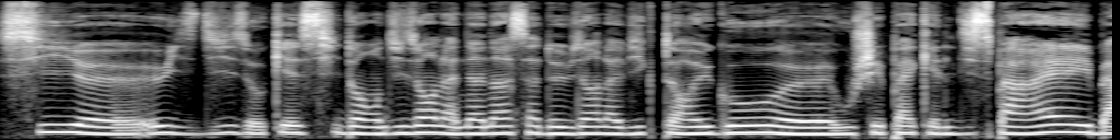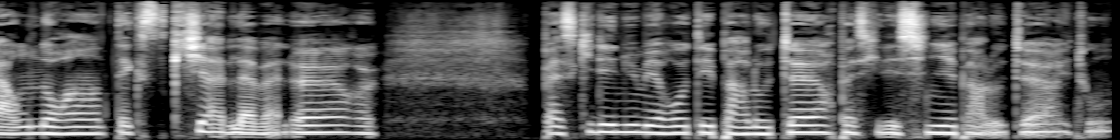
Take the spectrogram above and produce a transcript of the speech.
si euh, eux ils se disent ok si dans dix ans la nana ça devient la Victor Hugo euh, ou je sais pas qu'elle disparaît, bah on aura un texte qui a de la valeur euh, parce qu'il est numéroté par l'auteur, parce qu'il est signé par l'auteur et tout.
